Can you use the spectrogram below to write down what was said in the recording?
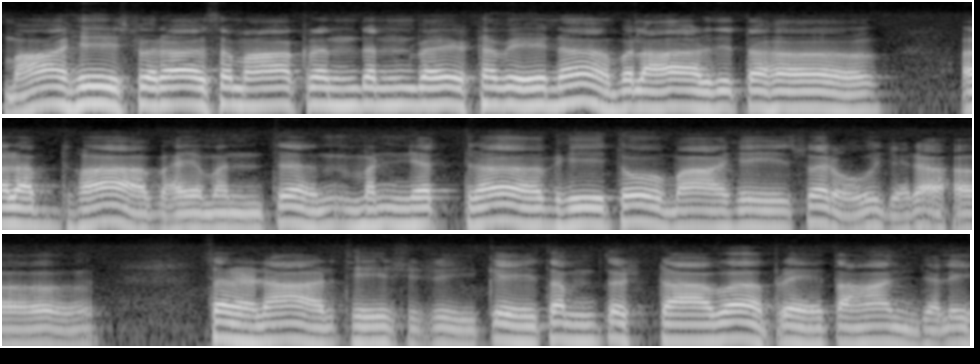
माहेश्वर समाक्रंदन वैष्णवे न बलार्जित, अलब्ध्वा भयमंत्र मन्यत्र भीतो माहेश्वरो जर। शरणार्थी श्रीकेतम तुष्टाव प्रेतांजलि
